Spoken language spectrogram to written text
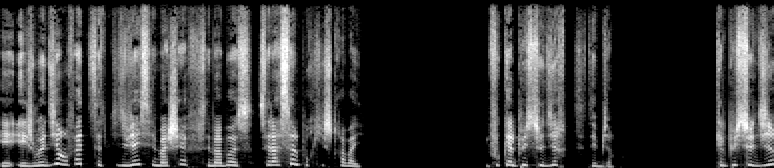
Et, et je me dis, en fait, cette petite vieille, c'est ma chef, c'est ma boss, c'est la seule pour qui je travaille. Il faut qu'elle puisse se dire, c'était bien. Qu'elle puisse se dire,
